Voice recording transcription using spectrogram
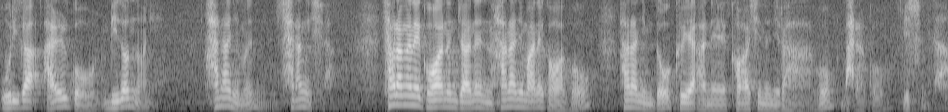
우리가 알고 믿었노니 하나님은 사랑이시라. 사랑 안에 거하는 자는 하나님 안에 거하고 하나님도 그의 안에 거하시느니라고 말하고 있습니다.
